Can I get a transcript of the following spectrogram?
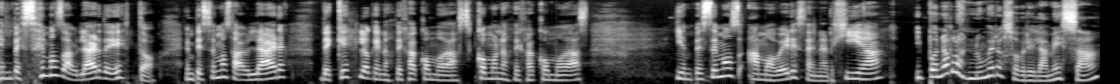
empecemos a hablar de esto. Empecemos a hablar de qué es lo que nos deja cómodas, cómo nos deja cómodas. Y empecemos a mover esa energía. Y poner los números sobre la mesa.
